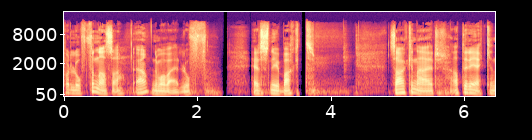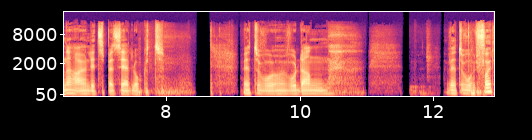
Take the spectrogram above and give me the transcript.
på loffen, altså. Ja. Det må være loff. Helst nybakt. Saken er at rekene har en litt spesiell lukt. Vet du hvor, hvordan Vet du hvorfor?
